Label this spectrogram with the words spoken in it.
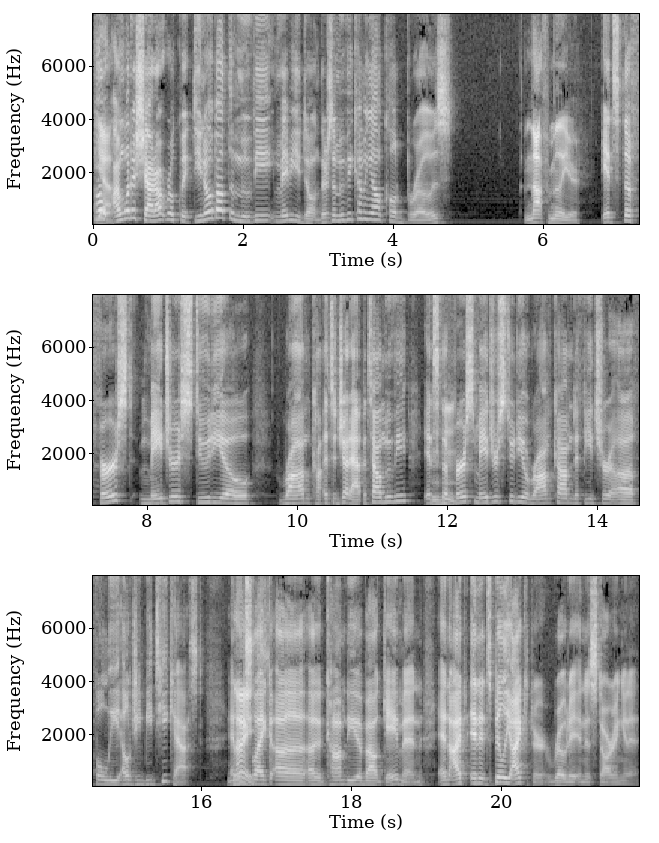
Oh, Yeah. I want to shout out real quick. Do you know about the movie? Maybe you don't. There's a movie coming out called Bros. I'm not familiar. It's the first major studio rom com. It's a Judd Apatow movie. It's Mm-hmm. the first major studio rom com to feature a fully LGBT cast. And Nice. it's like a, a comedy about gay men, and I and it's Billy Eichner wrote it and is starring in it.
